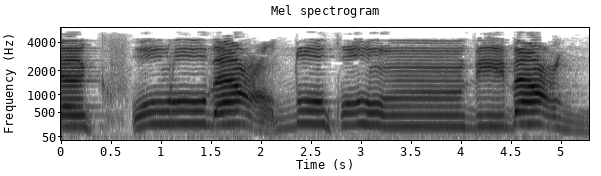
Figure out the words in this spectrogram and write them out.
يَكْفُرُ بَعْضُكُم بِبَعْضٍ.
